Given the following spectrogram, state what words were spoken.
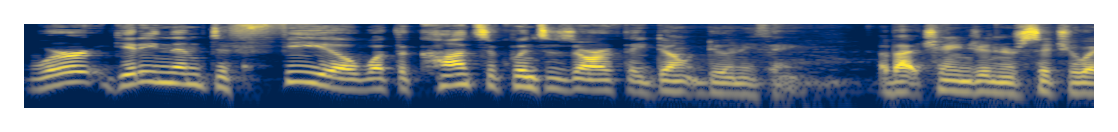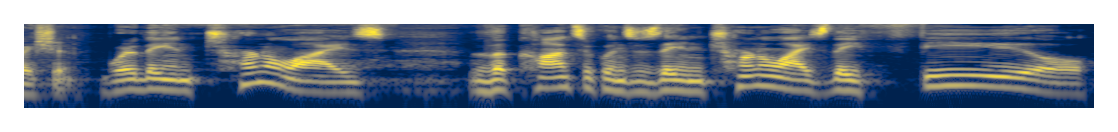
We're getting them to feel what the consequences are if they don't do anything about changing their situation, where they internalize the consequences, they internalize, they feel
